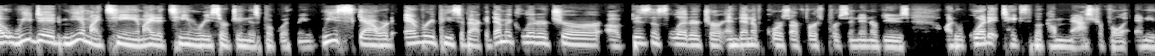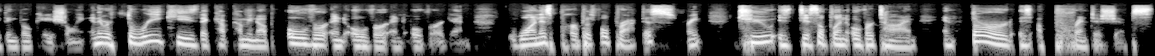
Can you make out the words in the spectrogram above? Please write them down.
uh, we did me and my team i had a team researching this book with me. We scoured every piece of academic literature of business literature and then of course our first person interviews on what it takes to become masterful at anything vocationally. And there were three keys that kept coming up over and over and over again one is purposeful practice right? Two is discipline over time and third is apprenticeships.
